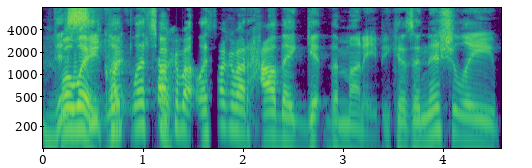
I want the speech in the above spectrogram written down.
this well, wait. Let, us talk Oh, about let's talk about how they get the money because initially,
